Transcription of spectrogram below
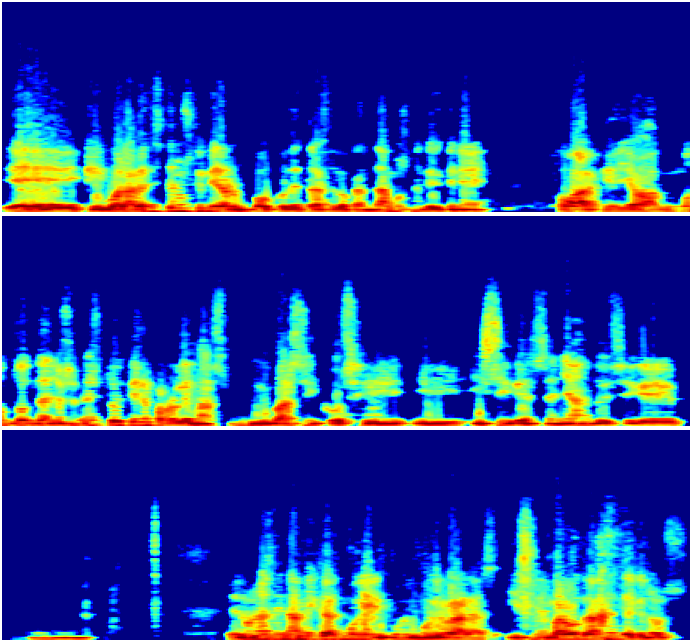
eh, que igual a veces tenemos que mirar un poco detrás de lo que andamos, gente que tiene, joder, que lleva un montón de años en esto y tiene problemas muy básicos y, y, sigue enseñando y sigue mm, en unas dinámicas muy, muy, muy raras. Y sin embargo, otra gente que nos,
